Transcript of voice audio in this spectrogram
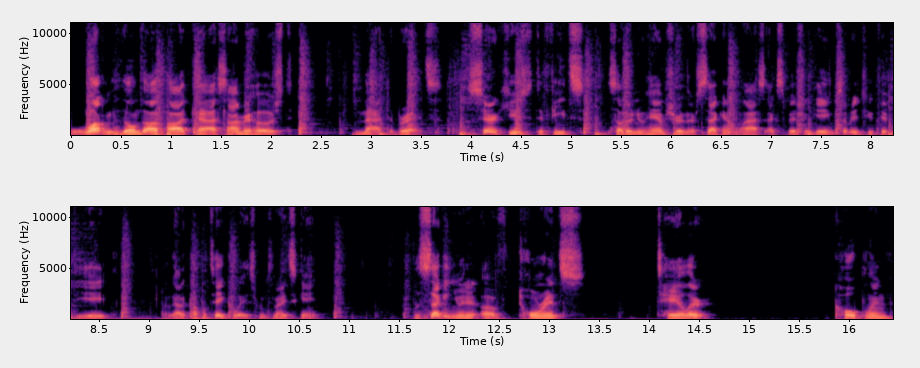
Welcome to the Dome Dawg Podcast. I'm your host, Matt DeBritz. Syracuse defeats Southern New Hampshire in their second and last exhibition game, 72 58. I've got a couple takeaways from tonight's game. The second unit of Torrence, Taylor, Copeland,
